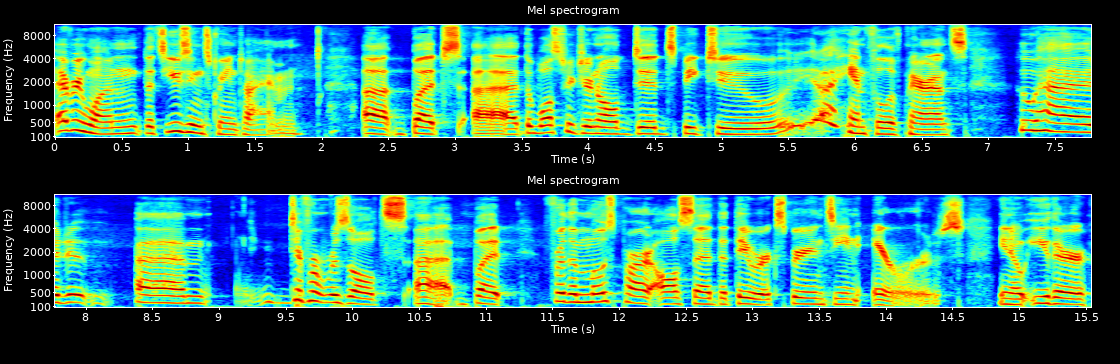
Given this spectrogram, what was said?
everyone that's using screen time. Uh, but uh, the Wall Street Journal did speak to a handful of parents who had um, different results, uh, but for the most part, all said that they were experiencing errors. You know, either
